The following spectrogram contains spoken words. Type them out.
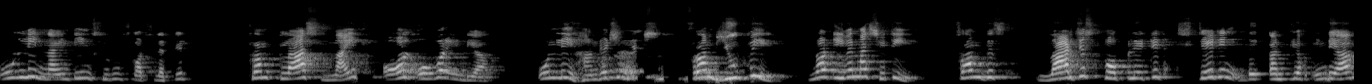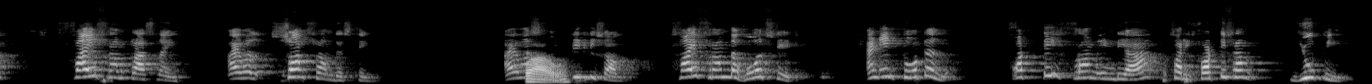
only 19 students got selected. From class 9th all over India, only 100 students. From UP, not even my city, from this largest populated state in the country of India, five from class nine. I was shocked from this thing. I was Wow. completely shocked. Five from the whole state. And in total, 40 from India, sorry, 40 from UP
